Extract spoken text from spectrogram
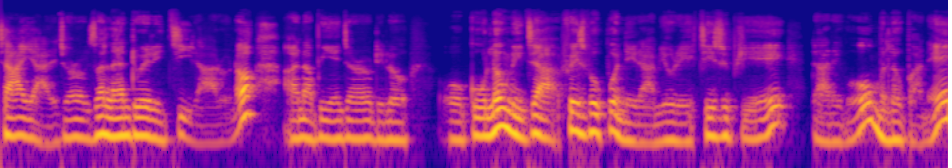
ခြားအရာတွေကျွန်တော်တို့ဇလန်တွဲတွေကြည်တာတို့နော်။အာနောက်ပြီးရင်ကျွန်တော်တို့ဒီလို ဟိုကိုလုံနေကြ Facebook ပွတ်နေတာမျိုးတွေကျေးဇူးပြေဒါတွေကိုမလုပ်ပါနဲ့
